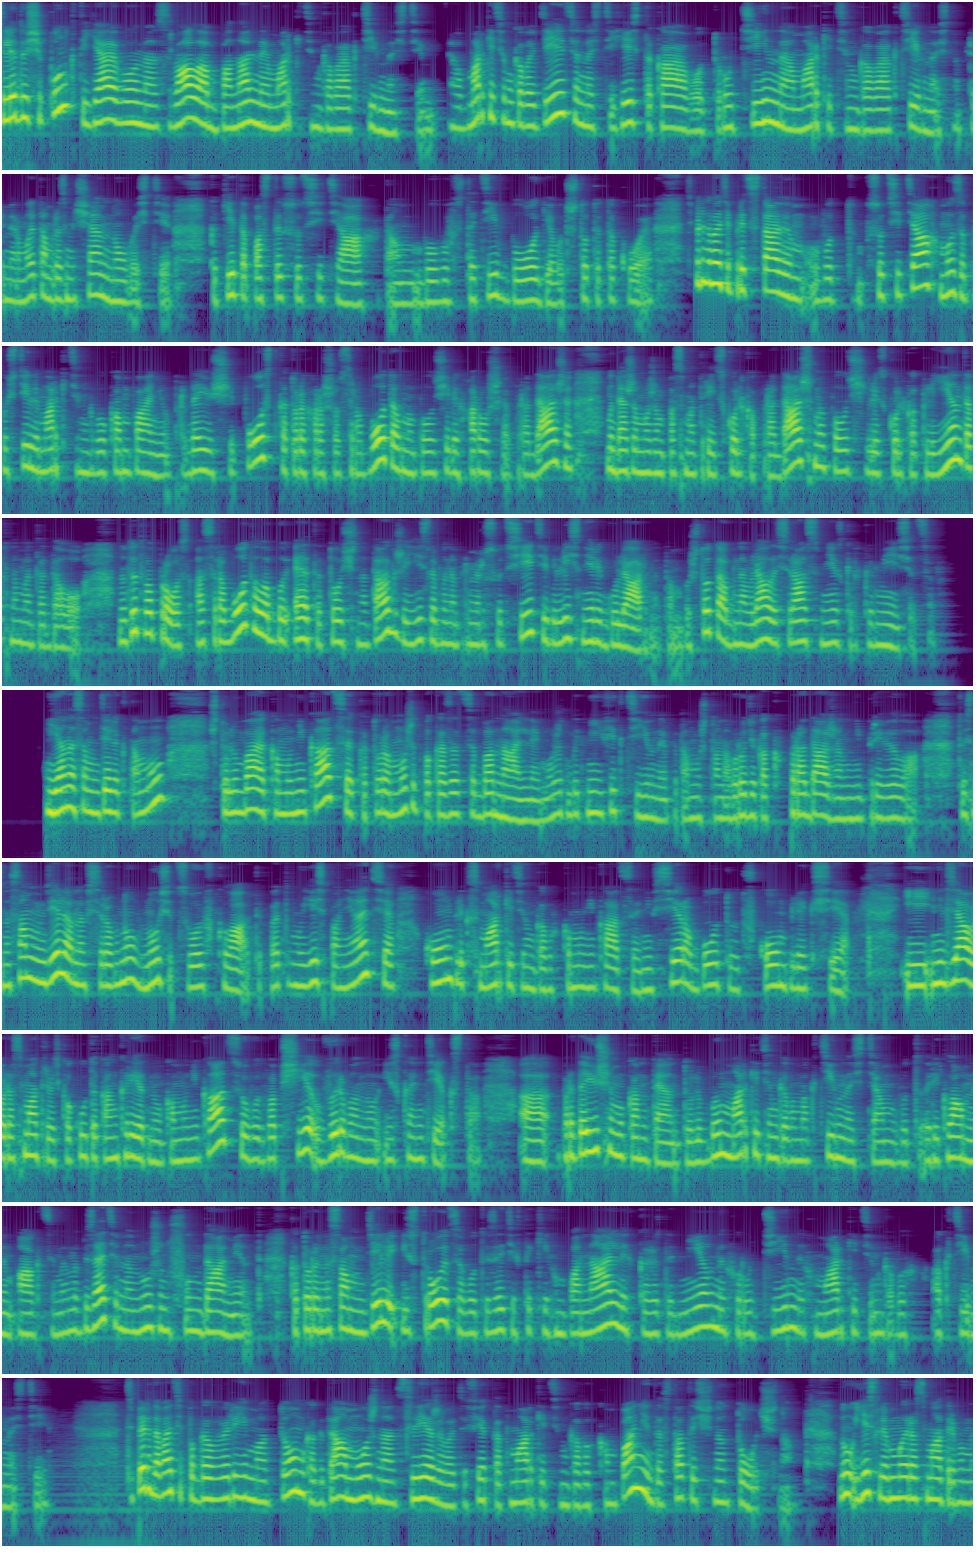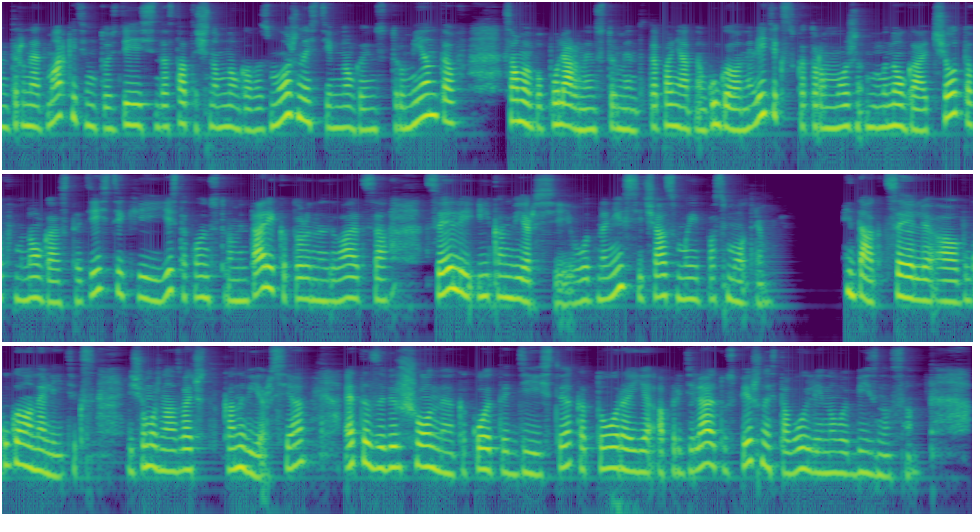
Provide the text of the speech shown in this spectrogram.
Следующий пункт, я его назвала банальной маркетинговой активности. В маркетинговой деятельности есть такая вот рутинная маркетинговая активность. Например, мы там размещаем новости, какие-то посты в соцсетях, там статьи в блоге, вот что-то такое. Теперь давайте представим, вот в соцсетях мы запустили маркетинговую кампанию, продающий пост, который хорошо сработал, мы получили хорошие продажи, мы даже можем посмотреть, сколько продаж мы получили, сколько клиентов нам это дало Но тут вопрос, а сработало бы это точно так же, если бы, например, соцсети велись нерегулярно, там бы что-то обновлялось раз в несколько месяцев? Я на самом деле к тому, что любая коммуникация, которая может показаться банальной, может быть неэффективной, потому что она вроде как к продажам не привела. То есть на самом деле она все равно вносит свой вклад. И поэтому есть понятие комплекс маркетинговых коммуникаций. Они все работают в комплексе. И нельзя рассматривать какую-то конкретную коммуникацию вот вообще вырванную из контекста. А, продающему контенту, любым маркетинговым активностям, вот рекламным акциям им обязательно обязательно нужен фундамент, который на самом деле и строится вот из этих таких банальных, каждодневных, рутинных маркетинговых активностей. Теперь давайте поговорим о том, когда можно отслеживать эффект от маркетинговых кампаний достаточно точно. Ну, если мы рассматриваем интернет-маркетинг, то здесь достаточно много возможностей, много инструментов. Самый популярный инструмент это, понятно, Google Analytics, в котором можно, много отчетов, много статистики. И есть такой инструментарий, который называется цели и конверсии. Вот на них сейчас мы и посмотрим. Итак, цель а, в Google Analytics, еще можно назвать что конверсия, это завершенное какое-то действие, которое определяет успешность того или иного бизнеса.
